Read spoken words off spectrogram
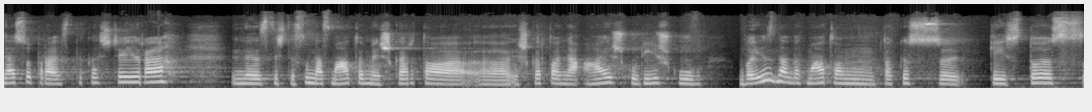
nesuprasti, kas čia yra, nes iš tiesų mes matome iš karto, e, iš karto neaišku, ryškų vaizdą, bet matom tokius keistus,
